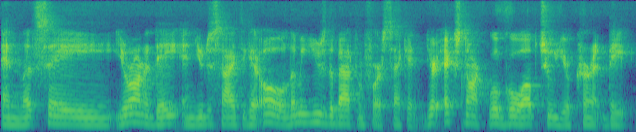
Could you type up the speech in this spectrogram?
and let's say you're on a date and you decide to get, oh, let me use the bathroom for a second, your ex narc will go up to your current date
